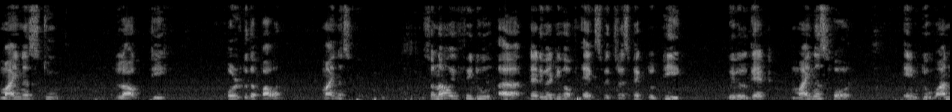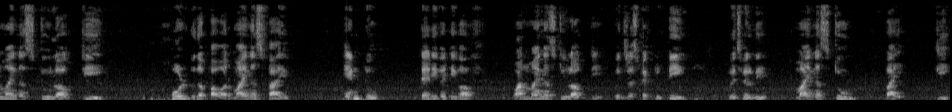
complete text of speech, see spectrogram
minus 2 log t whole to the power minus 4. So now if we do a derivative of x with respect to t, we will get minus 4 into 1 minus 2 log t whole to the power minus 5 into derivative of 1 minus 2 log t with respect to t which will be minus 2 by t.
